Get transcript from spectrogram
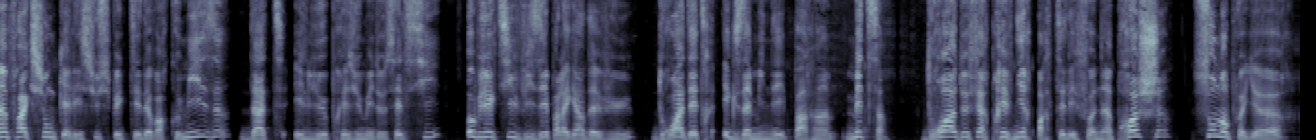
Infraction qu'elle est suspectée d'avoir commise, date et lieu présumé de celle-ci, objectif visé par la garde à vue, droit d'être examiné par un médecin. Droit de faire prévenir par téléphone un proche, son employeur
